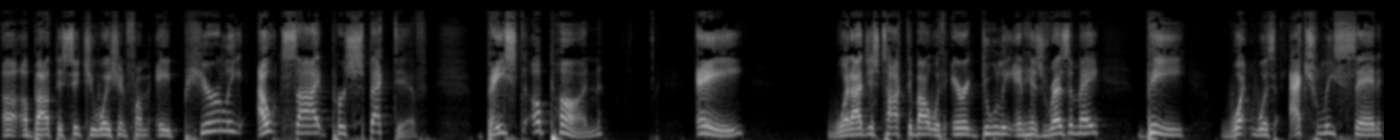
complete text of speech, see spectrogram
uh, about the situation from a purely outside perspective, based upon a what I just talked about with Eric Dooley and his resume. B what was actually said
